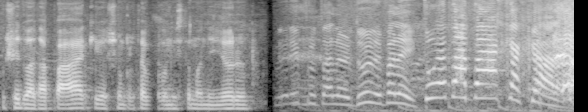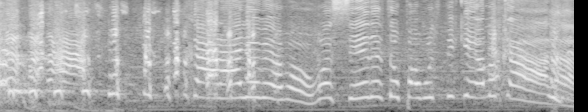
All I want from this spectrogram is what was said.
Gostei do Adapak, eu achei um protagonista maneiro. Virei pro Tyler Durden e falei, tu é babaca, cara! Caralho, meu irmão, você deve ter um pau muito pequeno, cara!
